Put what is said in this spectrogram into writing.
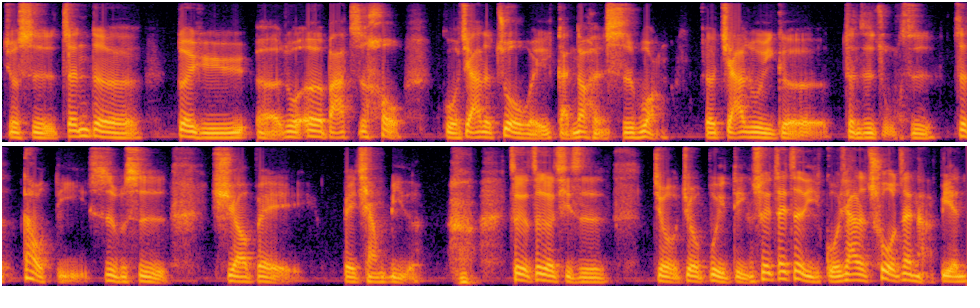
就是真的对于呃，如果二八之后国家的作为感到很失望。要加入一个政治组织，这到底是不是需要被被枪毙的？这个这个其实就就不一定。所以在这里，国家的错在哪边，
